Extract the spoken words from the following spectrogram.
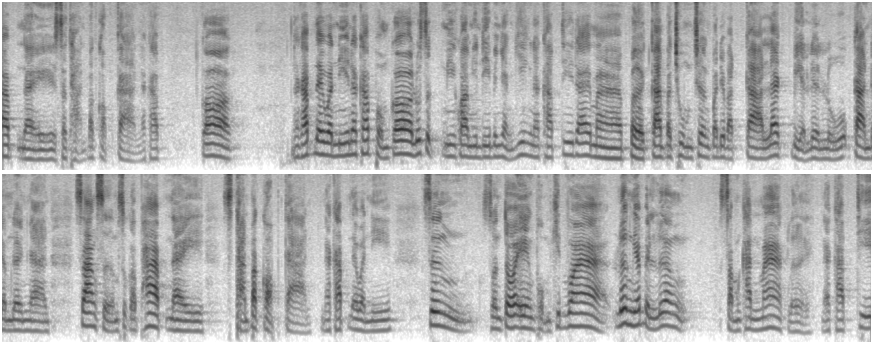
าพในสถานประกอบการนะครับ ก็นะครับในวันนี้นะครับผมก็รู้สึกมีความยินดีเป็นอย่างยิ่งนะครับ ที่ได้มาเปิดการประชุมเชิงปฏิบัติการแลกเปลี่ยนเรียนรู้การดำเนินงาน สร้างเสริมสุขภาพในสถานประกอบการนะครับ ในวันนี้ ซึ่งส่วนตัวเองผมคิดว่าเรื่องนี้เป็นเรื่องสำคัญมากเลยนะครับ ที่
